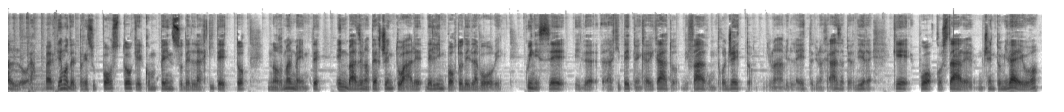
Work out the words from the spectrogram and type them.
Allora, partiamo dal presupposto che il compenso dell'architetto normalmente è in base a una percentuale dell'importo dei lavori. Quindi se l'architetto è incaricato di fare un progetto di una villetta, di una casa, per dire che può costare 100.000 euro,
